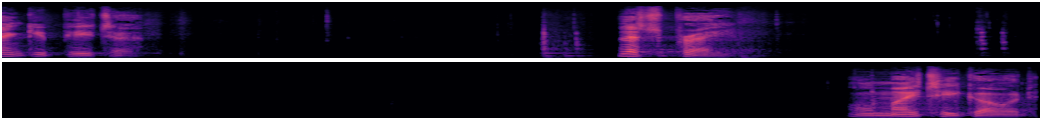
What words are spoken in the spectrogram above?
Thank you, Peter. Let's pray. Almighty God,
